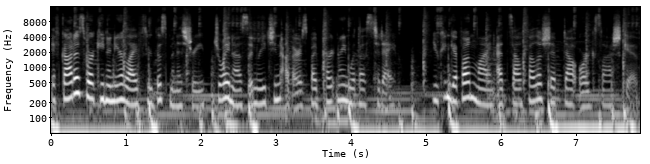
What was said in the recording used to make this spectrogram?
If God is working in your life through this ministry, join us in reaching others by partnering with us today. You can give online at southfellowship.org/give.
